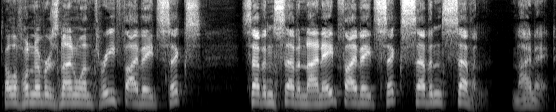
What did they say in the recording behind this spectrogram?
Telephone number is 913 586 7798 586 7798.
